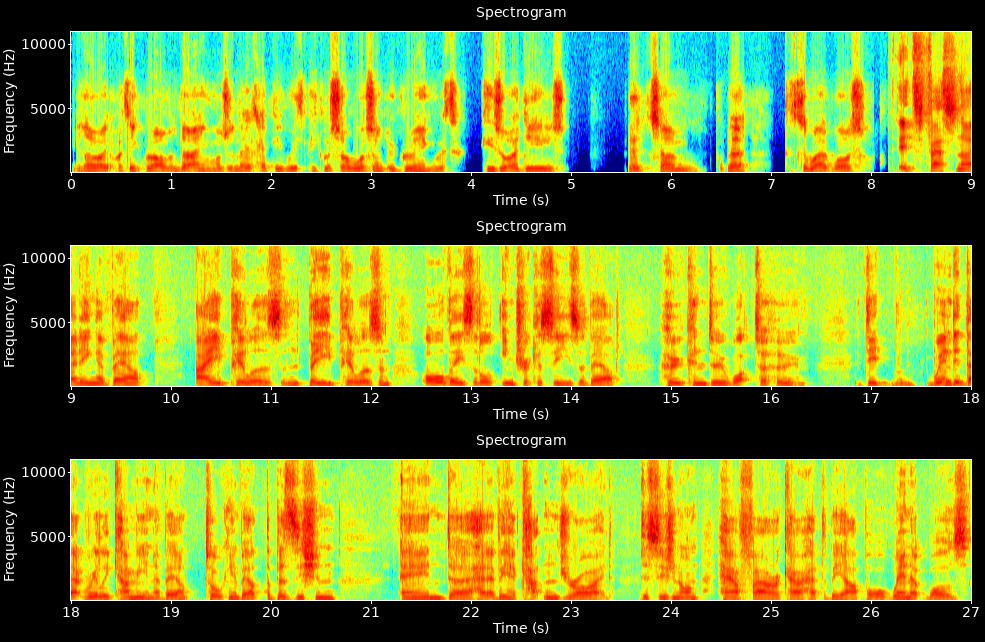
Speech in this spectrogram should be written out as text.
you know, I, I think Roland Dane wasn't that happy with me because I wasn't agreeing with his ideas. But um, that's the way it was it's fascinating about A pillars and B pillars and all these little intricacies about who can do what to whom. Did when did that really come in about talking about the position and uh, having a cut and dried decision on how far a car had to be up or when it was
